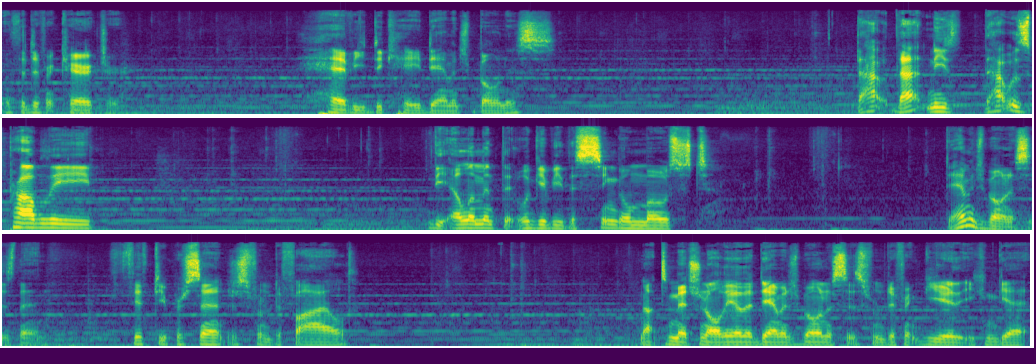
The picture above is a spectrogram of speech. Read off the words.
with a different character. Heavy decay damage bonus that that needs that was probably the element that will give you the single most damage bonuses then. 50% just from defiled. Not to mention all the other damage bonuses from different gear that you can get.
